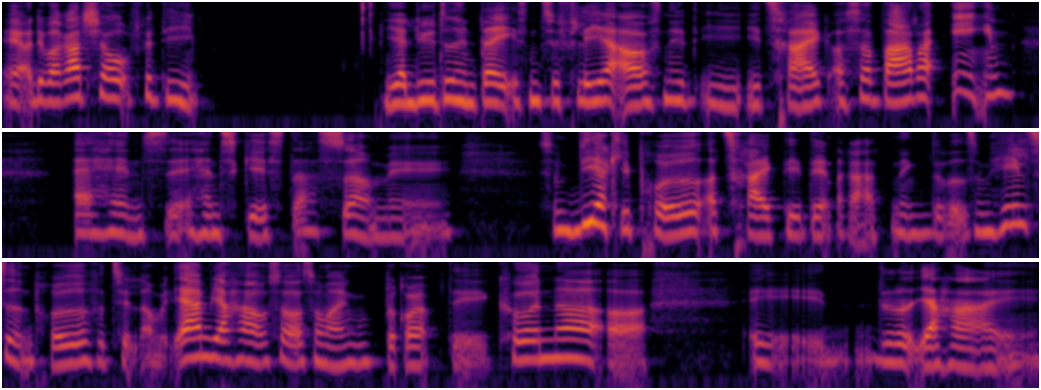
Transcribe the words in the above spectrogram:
Øh, og det var ret sjovt, fordi jeg lyttede en dag sådan, til flere afsnit i, i træk, og så var der en af hans, øh, hans gæster, som, øh, som virkelig prøvede at trække det i den retning, du ved, som hele tiden prøvede at fortælle om, at jamen, jeg har jo så også mange berømte kunder, og øh, du ved, jeg har... Øh,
